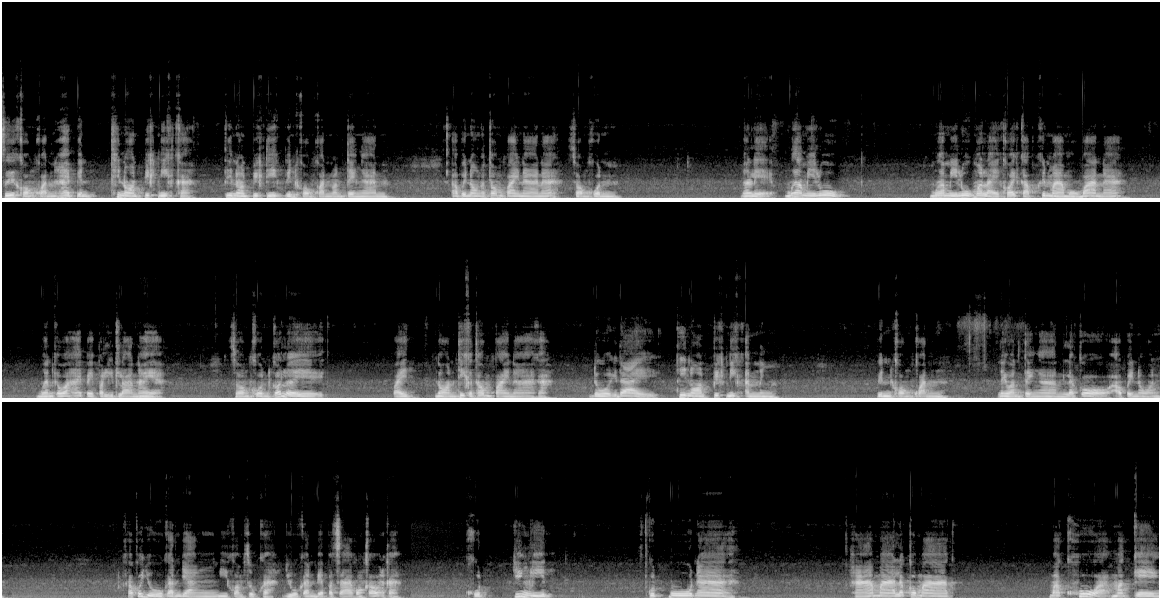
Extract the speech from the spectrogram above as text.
ซื้อของขวัญให้เป็น ที่นอนปิกนิกค่ะ ที่นอนปิกนิกเป็นของขวัญวันแต่งงาน เอาไปนอนกระท่อมปลายนานะสองคนนั่นแหละ เมื่อมีลูก เมื่อมีลูกเมื่อไหร่ค่อยกลับขึ้นมาหมู่บ้านนะ เหมือนกับว่าให้ไปผลิตหลานให้อะสองคนก็เลยไปนอนที่กระท่อมปลายนาค่ะ โดยได้ที่นอนปิกนิกอันหนึ่งเป็นของขวัญในวันแต่งงานแล้วก็เอาไปนอน เขาก็อยู่กันอย่างมีความสุขค่ะ อยู่กันแบบภาษาของเขานะคะขุดจิ้งหรีดขุดปูนา หามาแล้วก็มา มาคั่วมาแกง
